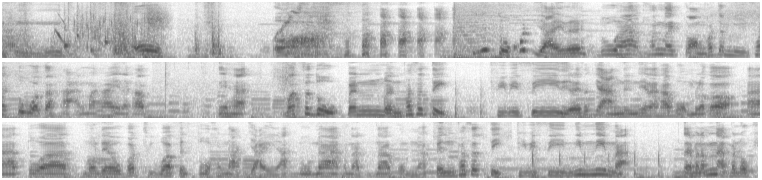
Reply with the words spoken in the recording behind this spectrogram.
ื้อหือโอ้โอ้นี่ตัวโคตรใหญ่เลย ดูฮะ ข้างในกล่องเขาจะมีแค่ตัวกับหางมาให้นะครับ นี่ฮะ วัสดุเป็นเหมือนพลาสติก PVC หรืออะไรสักอย่างหนึ่งเนี่ยนะครับผมแล้วก็อ่าตัวโมเดลก็ถือว่าเป็นตัวขนาดใหญ่นะ ดูหน้าขนาดหน้าผมนะ เป็นพลาสติก PVC นิ่มๆอะ แต่มันน้ำหนักมันโอเค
